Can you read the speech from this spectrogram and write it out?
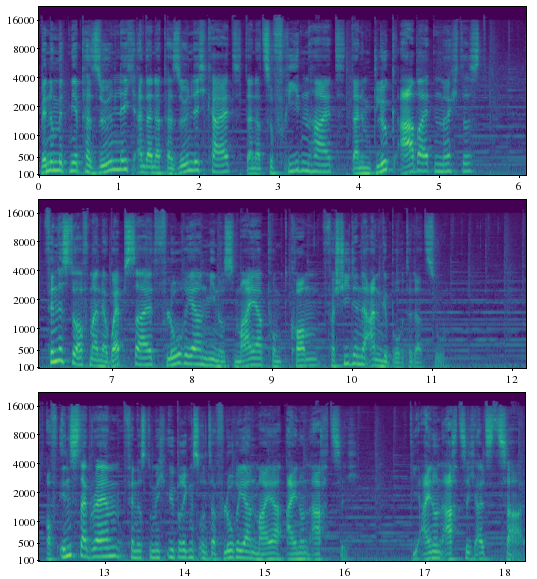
Wenn du mit mir persönlich an deiner Persönlichkeit, deiner Zufriedenheit, deinem Glück arbeiten möchtest, findest du auf meiner Website florian-meier.com verschiedene Angebote dazu. Auf Instagram findest du mich übrigens unter florianmeier81, die 81 als Zahl.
